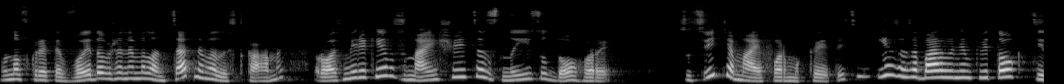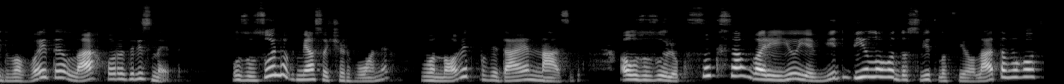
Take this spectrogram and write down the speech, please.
Воно вкрите видовженими ланцетними листками, розмір яких зменшується знизу до гори. Суцвіття має форму китиці, і за забарвленням квіток ці два види легко розрізнити. У зозульок м'ясо червоних, воно відповідає назві, а у зозульок фукса варіює від білого до світло-фіолетового з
